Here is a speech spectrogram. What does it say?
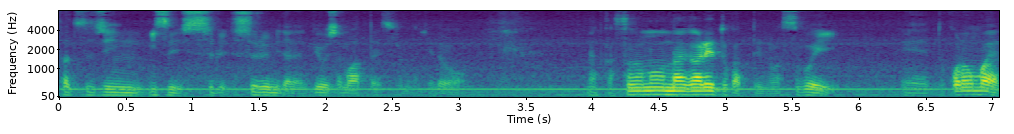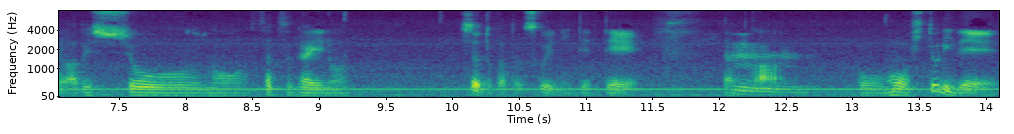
殺人未遂する、するみたいな描写もあったりするんだけど、なんかその流れとかっていうのはすごい、えっ、と、この前の安倍首相の殺害の人とかとすごい似てて、なんか、うんこうもう一人で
